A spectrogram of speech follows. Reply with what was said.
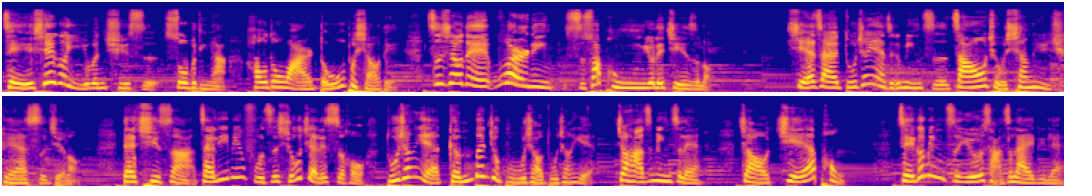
这些个译文趣事，说不定啊，好多娃儿都不晓得，只晓得五二零是耍朋友的节日了。现在都江堰这个名字早就享誉全世界了，但其实啊，在李冰父子修建的时候，都江堰根本就不叫都江堰，叫啥子名字呢？叫尖棚。这个名字又有啥子来历呢？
